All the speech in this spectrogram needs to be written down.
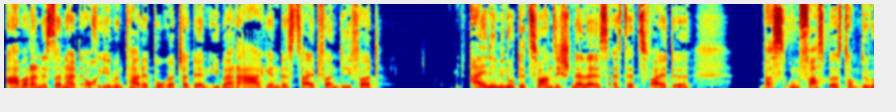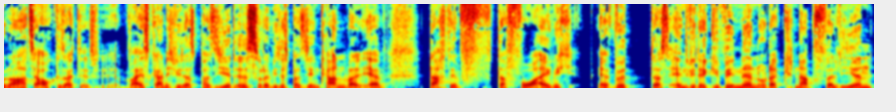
Aber dann ist dann halt auch eben Tadej Pogacar, der ein überragendes Zeitfahren liefert. Eine Minute zwanzig schneller ist als der zweite. Was unfassbar ist. Tom Dumoulin hat es ja auch gesagt, er weiß gar nicht, wie das passiert ist oder wie das passieren kann, weil er dachte davor eigentlich, er wird das entweder gewinnen oder knapp verlieren.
